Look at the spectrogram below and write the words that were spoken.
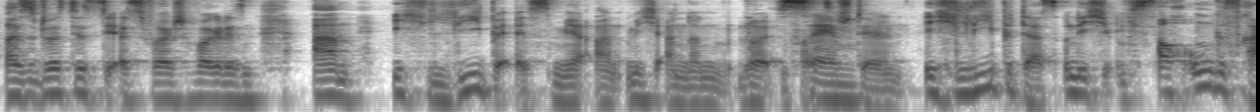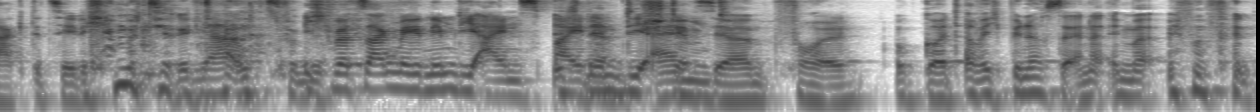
Also du hast jetzt die erste Frage schon vorgelesen. Ähm, ich liebe es, mir an, mich anderen Leuten Same. vorzustellen. Ich liebe das. Und ich auch ungefragt erzähle ich immer direkt ja, alles von mir. ich würde sagen, wir nehmen die Eins, beide. Ich nehme die stimmt. Eins, ja, voll. Oh Gott, aber ich bin auch so einer, immer, immer wenn,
